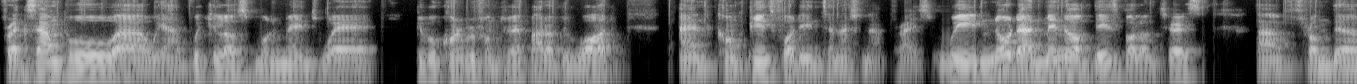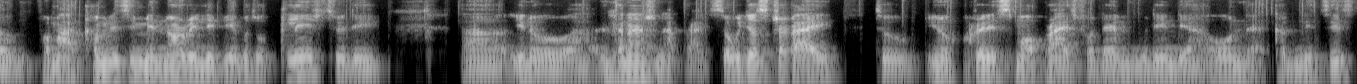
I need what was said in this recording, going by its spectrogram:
For example, uh, we have Wiki Loves Monument where people contribute from different part of the world and compete for the international prize. We know that many of these volunteers uh, from the from our community may not really be able to clinch to the uh, you know, uh, international prize. So we just try to, you know, create a small prize for them within their own uh, communities.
